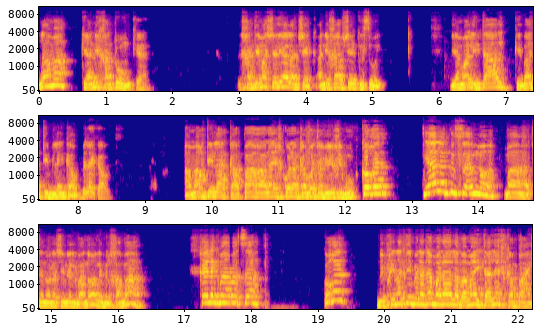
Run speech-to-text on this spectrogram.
למה? כי אני חתום. כן. חתימה שלי על הצ'ק, אני חייב שיהיה כיסוי. היא אמרה לי, טל, קיבלתי blackout. blackout. אמרתי לה, כפרה עלייך, כל הכבוד, תביאי חיבוק. קורה, יאללה, קוסמו. מה, אצלנו אנשים ללבנון, למלחמה? חלק מהמסע. קורה. מבחינתי בן אדם עלה על הבמה, התעלף כפיים.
